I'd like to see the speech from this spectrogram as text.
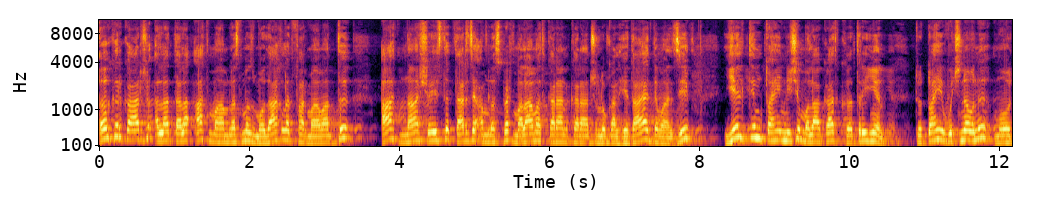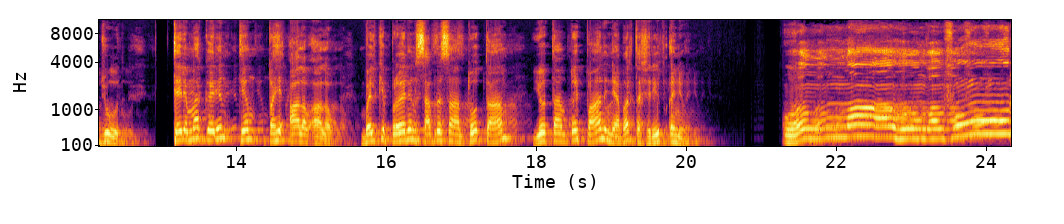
ٲخر کار اللہ تعالیٰ اتھ معاملس منٛز مداخلت فرماوان تہٕ اتھ ناشائستہ طرز عملس پٮ۪ٹھ ملامت کران کران چھُ لُکن ہدایت دِوان زِ ییٚلہِ تِم تۄہہِ نِش ملاقات خٲطرٕ یِن تو تہ وچنو ن موجود۔ تیل ما کرن تم تہ آلو آلو، بلکہ پرارن صبر سان تو تام یوتام تہ پان نیبر تشریف انیو والله غفور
